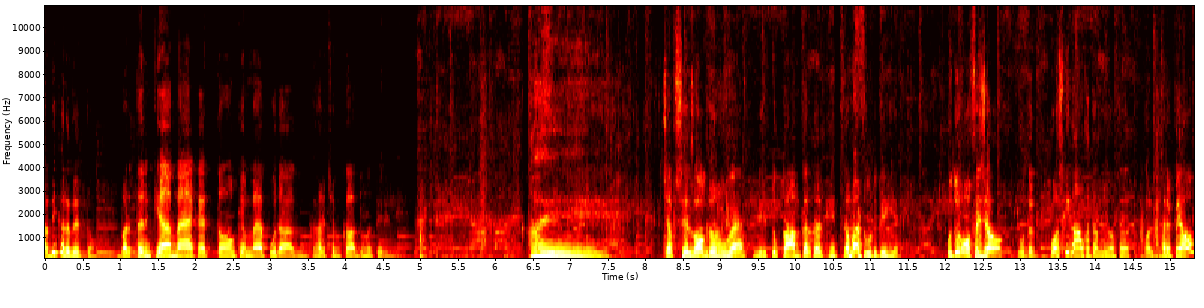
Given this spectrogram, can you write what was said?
अभी कर देता हूँ। बर्तन क्या मैं कहता हूँ कि मैं पूरा घर चमका दूँगा तेरे लिए। हाय, जब से लॉकडाउन हुआ है, मेरी तो काम कर कर के कमर टूट गई है। उधर ऑफ़िस जाओ तो उधर बॉस के काम खत्म नहीं होते और घर पे आओ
